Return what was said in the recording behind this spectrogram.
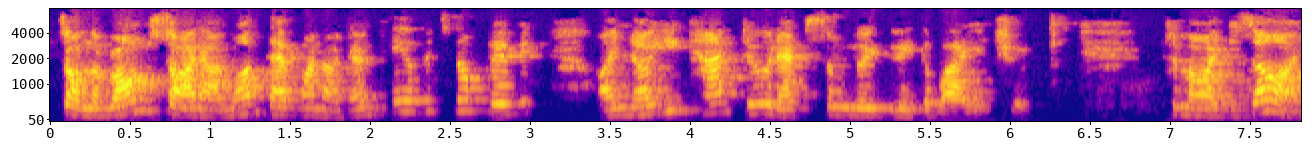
It's on the wrong side. I want that one. I don't care if it's not perfect. I know you can't do it absolutely the way it should to my design.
